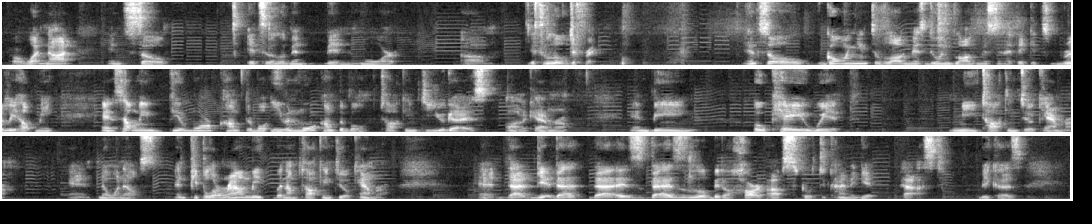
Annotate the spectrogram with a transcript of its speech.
or whatnot. And so it's a little bit, bit more, um, it's a little different. And so going into Vlogmas, doing Vlogmas, and I think it's really helped me and it's helped me feel more comfortable, even more comfortable talking to you guys on a camera and being okay with me talking to a camera and no one else. And people around me, but I'm talking to a camera and that get that that is that is a little bit of hard obstacle to kind of get past because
